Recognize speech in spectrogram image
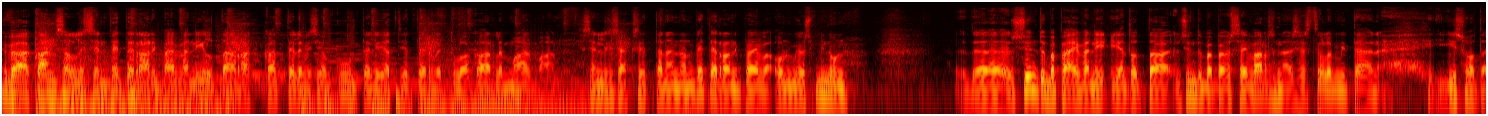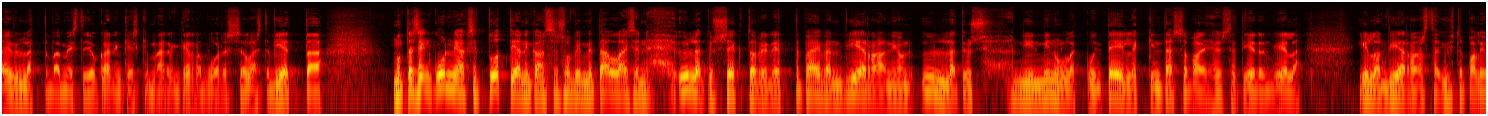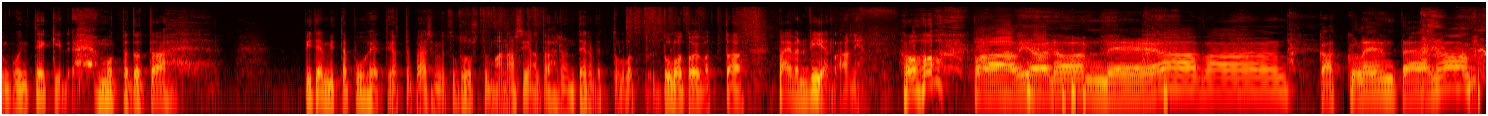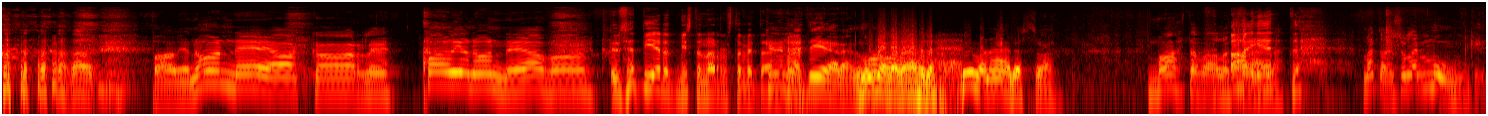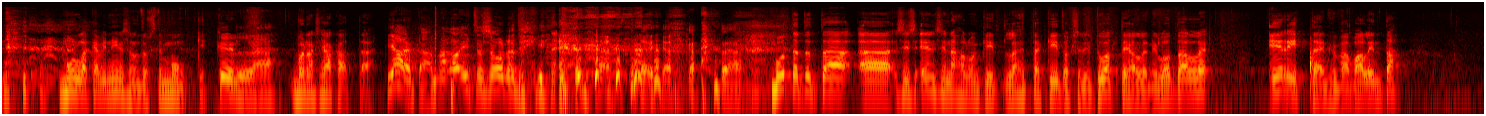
Hyvää kansallisen veteraanipäivän iltaa, rakkaat television kuuntelijat ja tervetuloa Kaarle maailmaan. Sen lisäksi, että tänään on veteraanipäivä, on myös minun äh, syntymäpäiväni ja tota, syntymäpäivässä ei varsinaisesti ole mitään isoa tai yllättävää. Meistä jokainen keskimäärin kerran vuodessa sellaista viettää. Mutta sen kunniaksi tuottajani kanssa sovimme tällaisen yllätyssektorin, että päivän vieraani on yllätys niin minulle kuin teillekin. Tässä vaiheessa tiedän vielä illan vieraasta yhtä paljon kuin tekin. Mutta tota, pitemmittä puheet, jotta pääsemme tutustumaan asiaan, tahdon tervetulo toivottaa päivän vieraani. Oho. Paljon onnea vaan, kakku lentää Paljon onnea, Karle. Paljon onnea vaan. Sä tiedät, mistä narrusta vetää. Kyllä tiedän. Mukava nähdä. Hyvä nähdä sua. Mahtavaa olla Ai täällä. että. Mä toin sulle munkin. Mulla kävi niin sanotusti munkki. Kyllä. Voidaanko jakaa tää? Jaetaan. Mä itse asiassa odotinkin. Jakaa Mutta tota, äh, siis ensin haluan kiit- lähettää kiitokseni tuottajalleni Lotalle. Erittäin hyvä valinta.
